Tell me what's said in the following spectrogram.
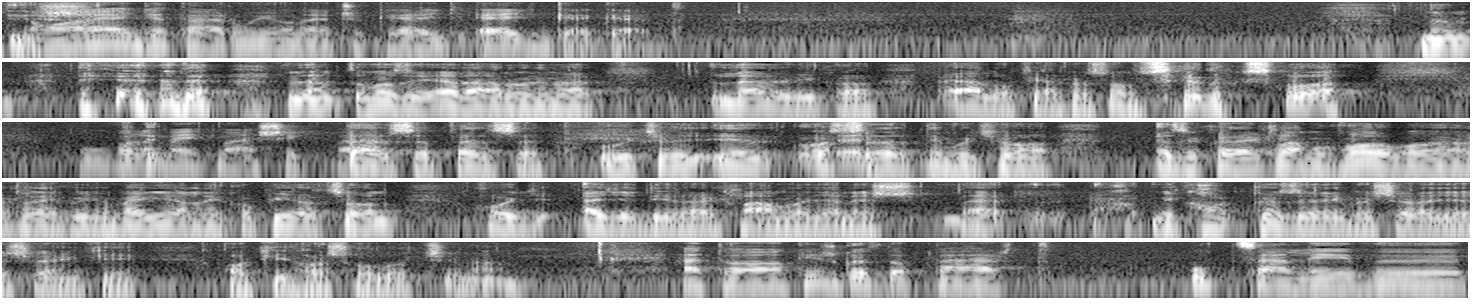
Is. Na, egyet áruljon el, csak egy, egy geget. Nem, nem, nem tudom azért elárulni, mert lelövik, a, ellopják a szomszédok, szóval valamelyik másik pár. Persze, persze. Úgyhogy én azt Ön... szeretném, hogyha ezek a reklámok valóban olyanok lennek, hogyha megjelenik a piacon, hogy egyedi reklám legyen, és ne, még közelébe se legyen senki, aki hasonlót csinál. Hát a kisgazdapárt utcán lévő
